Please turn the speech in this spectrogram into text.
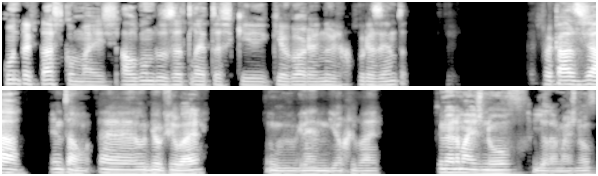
contactaste com mais algum dos atletas que, que agora nos representa? Por acaso já, então, eh, o Diogo Ribeiro, o grande Diogo Ribeiro, que não era mais novo, e ele era mais novo,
